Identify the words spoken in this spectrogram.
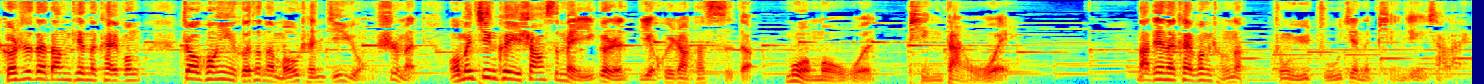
可是，在当天的开封，赵匡胤和他的谋臣及勇士们，我们尽可以杀死每一个人，也会让他死的默默无闻、平淡无味。那天的开封城呢，终于逐渐的平静下来。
